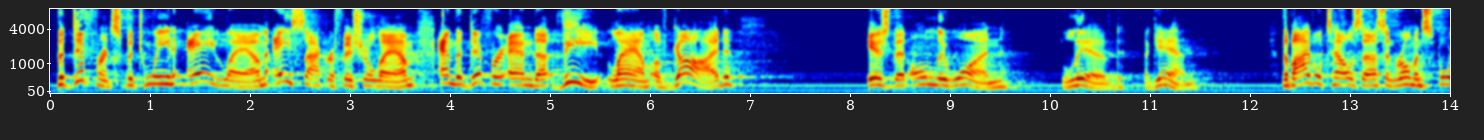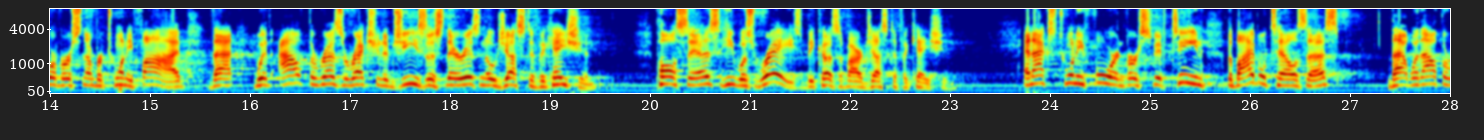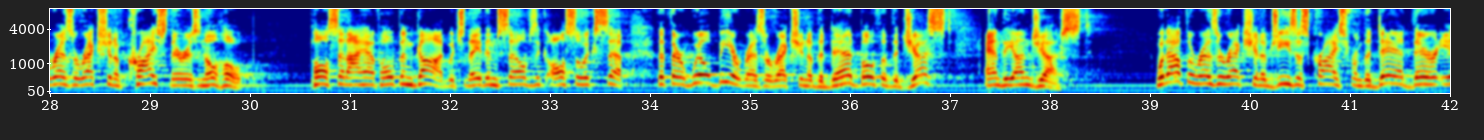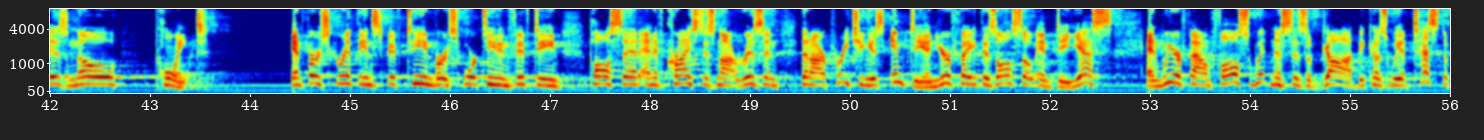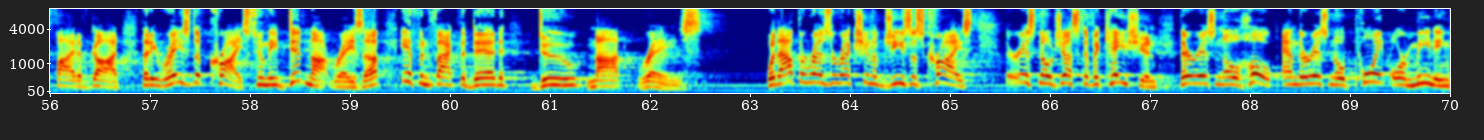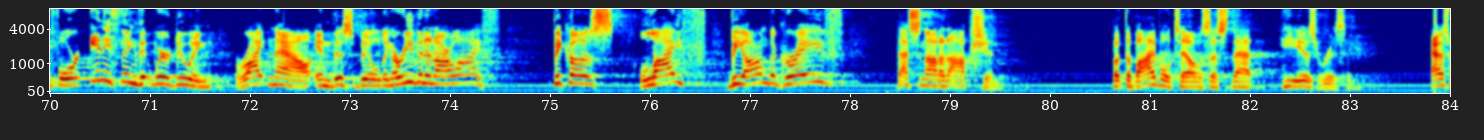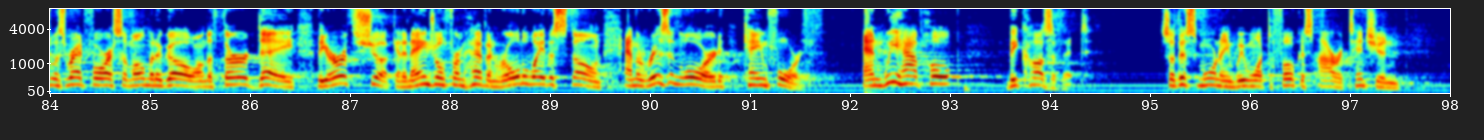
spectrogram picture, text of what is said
The difference between a lamb, a sacrificial lamb, and the different and uh, the lamb of God is that only one lived again. The Bible tells us in Romans 4, verse number 25, that without the resurrection of Jesus, there is no justification. Paul says he was raised because of our justification. In Acts 24 and verse 15, the Bible tells us that without the resurrection of Christ, there is no hope. Paul said, I have hope in God, which they themselves also accept, that there will be a resurrection of the dead, both of the just and the unjust. Without the resurrection of Jesus Christ from the dead, there is no point. In 1 Corinthians 15, verse 14 and 15, Paul said, And if Christ is not risen, then our preaching is empty, and your faith is also empty. Yes, and we are found false witnesses of God because we have testified of God that He raised up Christ, whom He did not raise up, if in fact the dead do not raise. Without the resurrection of Jesus Christ, there is no justification, there is no hope, and there is no point or meaning for anything that we're doing right now in this building or even in our life. Because life beyond the grave, that's not an option. But the Bible tells us that he is risen. As was read for us a moment ago, on the third day, the earth shook, and an angel from heaven rolled away the stone, and the risen Lord came forth. And we have hope because of it. So this morning, we want to focus our attention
